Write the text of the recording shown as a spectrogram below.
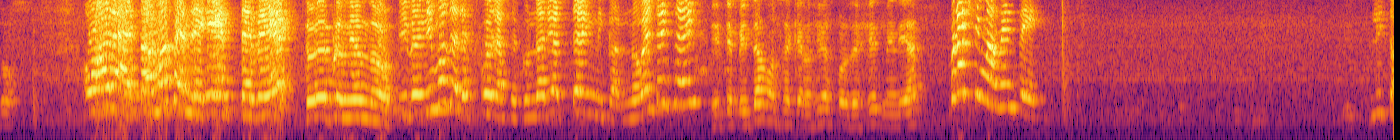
Dos. Hola, estamos en The Guest TV. Estoy aprendiendo! Y venimos de la Escuela Secundaria Técnica 96. Y te invitamos a que nos sigas por The Head Media. Próximamente. Listo.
